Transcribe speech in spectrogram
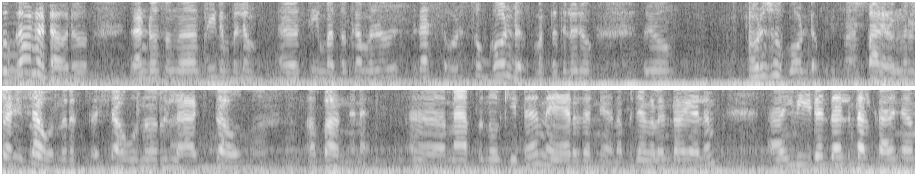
സുഖമാണ് കേട്ടോ. ഒരു രണ്ടു ദിവസം ഒന്ന് തിരുമ്പലും സ്റ്റീം ബാത്തൊക്കെ ഒരു രസ ഒരു സുഖമുണ്ട്. മൊത്തത്തിലൊരു ഒരു ഒരു സുഖമുണ്ട്. അപ്പൊ അങ്ങനെ ഒന്ന് ഫ്രഷ് ആവും ഒന്ന് റിഫ്രഷ് ആവും ഒന്ന് റിലാക്സ്ഡ് ആവും. അപ്പൊ അങ്ങനെ മാപ്പ് നോക്കിയിട്ട് നേരെ തന്നെയാണ്. അപ്പൊ ഞങ്ങൾ എന്തായാലും ഈ വീഡിയോ എന്തായാലും തൽക്കാലം ഞാൻ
